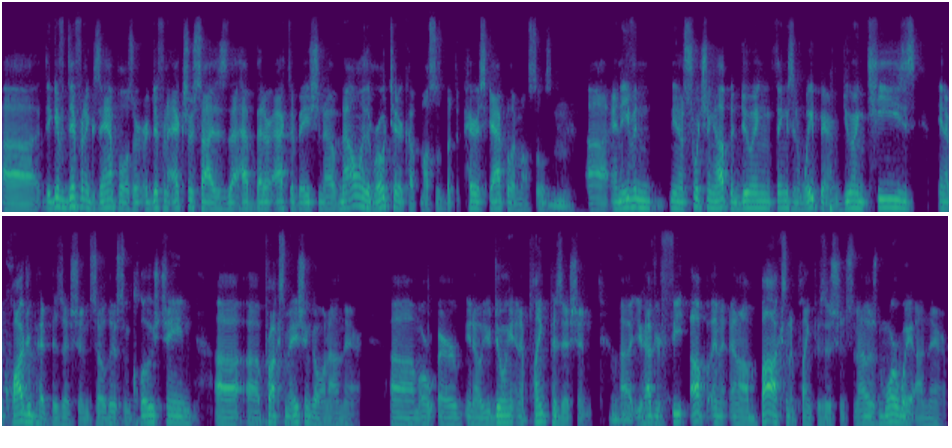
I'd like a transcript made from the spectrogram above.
uh, they give different examples or, or, different exercises that have better activation of not only the rotator cuff muscles but the periscapular muscles, mm-hmm. uh, and even you know switching up and doing things in weight bearing, doing T's in a quadruped position. So there's some closed chain uh, uh, approximation going on there. Um, or, or, you know, you're doing it in a plank position. Mm-hmm. Uh, you have your feet up in, in, a box in a plank position. So now there's more weight on there.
